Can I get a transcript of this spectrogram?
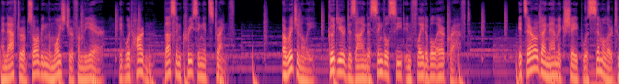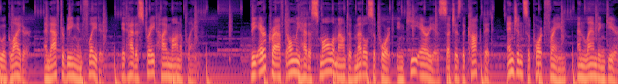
and after absorbing the moisture from the air, it would harden, thus increasing its strength. Originally, Goodyear designed a single-seat inflatable aircraft. Its aerodynamic shape was similar to a glider, and after being inflated, it had a straight high monoplane. The aircraft only had a small amount of metal support in key areas such as the cockpit, engine support frame, and landing gear.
